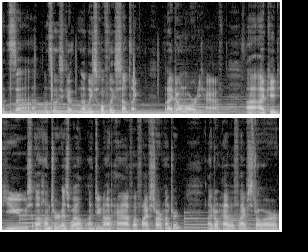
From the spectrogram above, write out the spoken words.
Let's uh, let's at least get at least hopefully something that I don't already have. Uh, I could use a hunter as well. I do not have a five-star hunter. I don't have a five-star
